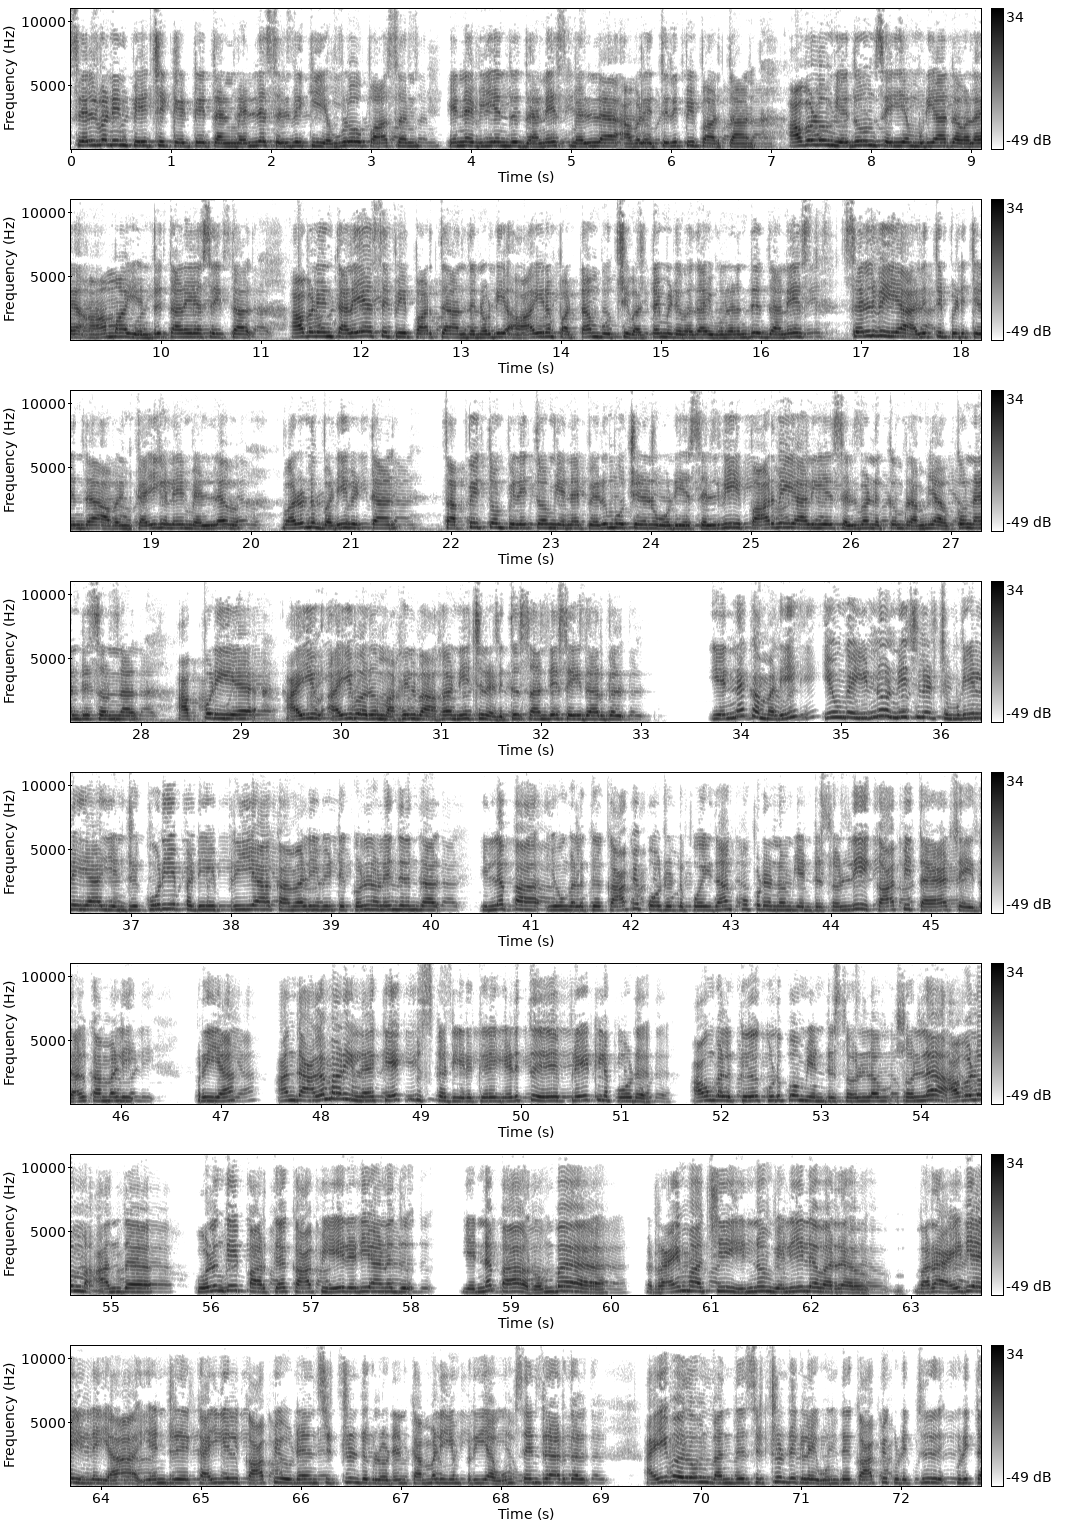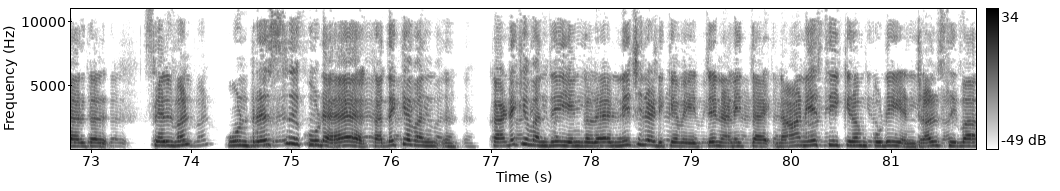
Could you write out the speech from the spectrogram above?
செல்வனின் பேச்சு கேட்டு தன் மெல்ல செல்விக்கு எவ்வளவு பாசம். என வியந்து தனேஷ் மெல்ல அவளை திருப்பி பார்த்தான். அவளும் எதுவும் செய்ய முடியாதவளை ஆமா என்று தலையசைத்தாள். அவளின் தலையசைப்பை பார்த்த அந்த நொடி ஆயிரம் பட்டாம்பூச்சி வட்டமிடுவதாய் உணர்ந்து தனேஷ் செல்வியை அழுத்தி பிடித்திருந்த அவன் கைகளை மெல்ல வருடுபடி விட்டான். தப்பித்தோம் பிழைத்தோம் என பெருமூச்சுடன் ஓடிய செல்வி பார்வையாளியே செல்வனுக்கும் ரம்யாவுக்கும் நன்றி சொன்னாள். அப்படியே ஐ ஐவரும் மகிழ்வாக நீச்சல் அடித்து சண்டை செய்தார்கள். என்ன கமலி இவங்க இன்னும் நீச்சல் அடிச்சு முடியலையா? என்று கூறியபடி பிரியா கமலி வீட்டுக்குள் நுழைந்திருந்தாள். இல்லப்பா இவங்களுக்கு காப்பி போட்டுட்டு போய் தான் கூப்பிடணும் என்று சொல்லி காப்பி தயார் செய்தாள் கமலி. பிரியா அந்த அலமாரியில கேக் பிஸ்கட் இருக்கு எடுத்து பிளேட்ல போடு. அவங்களுக்கு கொடுப்போம் என்று சொல்ல சொல்ல அவளும் அந்த ஒழுங்கை பார்க்க காப்பியே ரெடியானது. என்னப்பா ரொம்ப ரைம் இன்னும் வெளியில வர வர ஐடியா இல்லையா என்று கையில் காப்பியுடன் சிற்றுண்டுகளுடன் கமலியும் பிரியாவும் சென்றார்கள். ஐவரும் வந்து சிற்றுண்டுகளை உண்டு காப்பி குடித்து குடித்தார்கள். செல்வன் உன் ட்ரெஸ் கூட கதைக்க வந்து கடைக்கு வந்து எங்களை நீச்சல் அடிக்க வைத்து நினைத்தாய். நானே சீக்கிரம் குடு என்றாள் சிவா.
